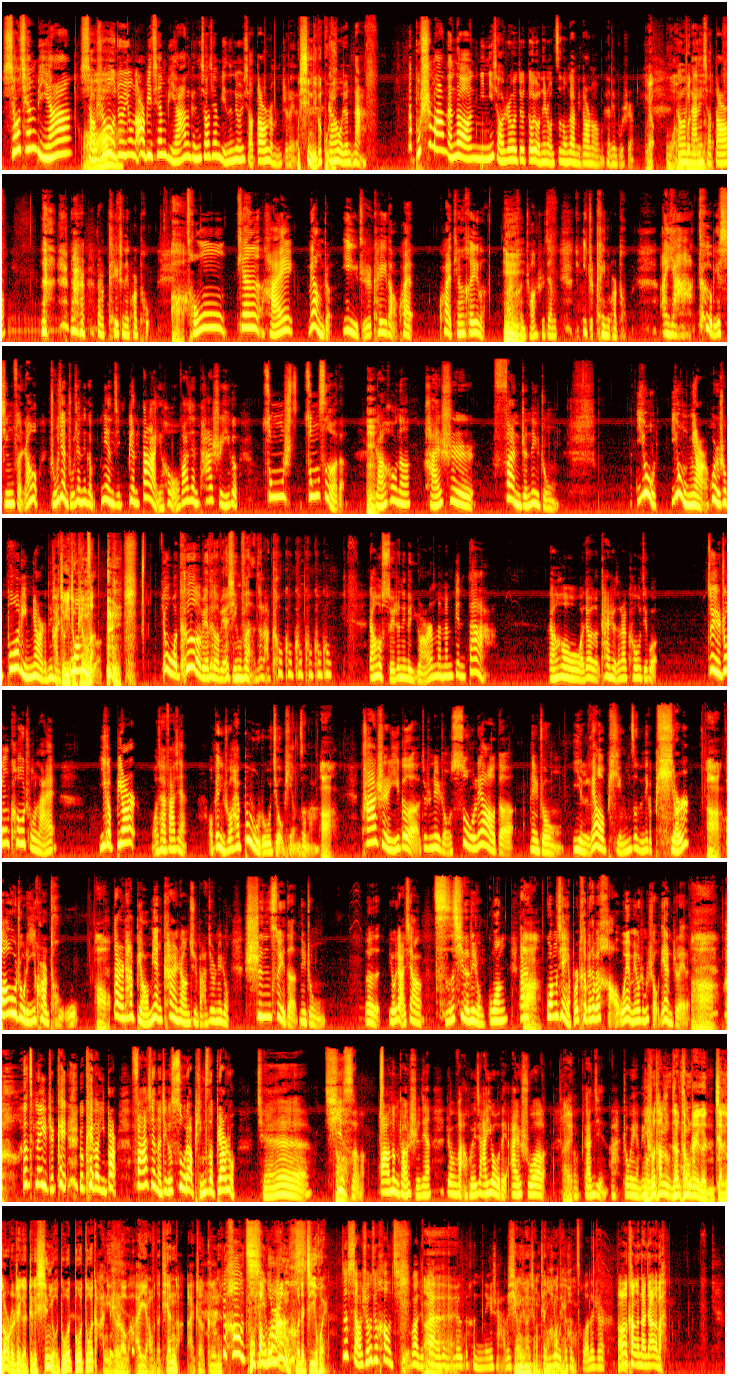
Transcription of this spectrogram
削铅笔呀、小时候哦就是用的二 B 铅笔啊，那肯定削铅笔那就用小刀什么之类的我。信你个鬼然！后我就拿，那不是吗？难道你你小时候就都有那种自动转笔刀呢？我们肯定不是。没有，我然后拿那小刀，在那儿 在那儿 K 着那块土，啊，从天还亮着一直 K 到快快天黑了，反正嗯。很长时间就一直 K 那块土。哎呀，特别兴奋，然后逐渐逐渐那个面积变大以后，我发现它是一个棕棕色的，嗯。然后呢还是泛着那种釉釉面儿或者说玻璃面儿的那哎就种一酒瓶子。光泽，就我特别特别兴奋，在那抠抠抠抠抠抠，然后随着那个圆儿慢慢变大，然后我就开始在那抠，结果最终抠出来一个边儿，我才发现，我跟你说还不如酒瓶子呢。啊，它是一个就是那种塑料的那种饮料瓶子的那个皮儿，啊，包住了一块土，哦，但是它表面看上去吧，就是那种深邃的那种，呃，有点像瓷器的那种光。当然啊，光线也不是特别特别好，我也没有什么手电之类的。啊，我在那一直 K，又 K 到一半，发现了这个塑料瓶子的边儿，说：“切，气死了！花了那么长时间，这晚回家又得挨说了。哎，呃赶紧啊，周围也没有。你说他们他他们这个捡漏的这个这个心有多多多大，你知道吧？哎呀，我的天哪！哎，这真就好奇不放过任何的机会。就小时候就好奇吧，就干了这么一个很那个啥的事，行行行挺幼稚、好挺好很挫的事儿。好，看看大家的吧。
